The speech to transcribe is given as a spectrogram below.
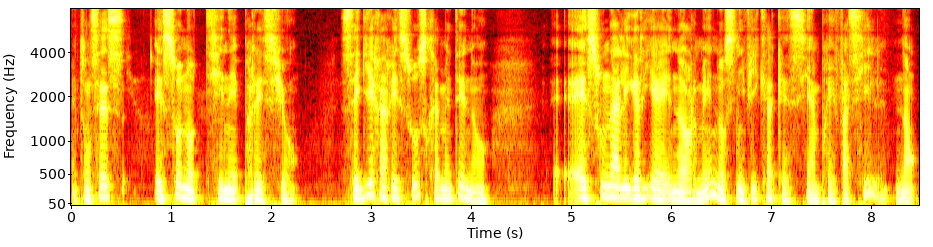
Entonces, eso no tiene precio. Seguir a Jesús realmente no. Es una alegría enorme, no significa que es siempre fácil, no.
